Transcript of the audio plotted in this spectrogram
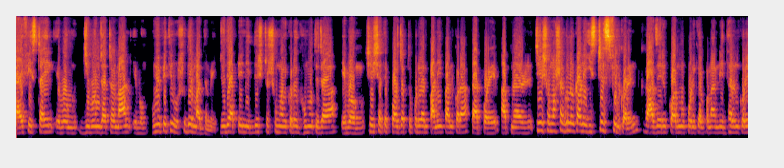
লাইফ স্টাইল এবং জীবনযাত্রার মান এবং হোমিওপ্যাথি ওষুধের মাধ্যমে যদি আপনি নির্দিষ্ট সময় করে ঘুমোতে যাওয়া এবং সেই সাথে পর্যাপ্ত পরিমাণ পানি পান করা, তারপরে আপনার যে সমস্যাগুলোর কারণে স্ট্রেস ফিল করেন, কাজের কর্ম পরিকল্পনা নির্ধারণ করে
